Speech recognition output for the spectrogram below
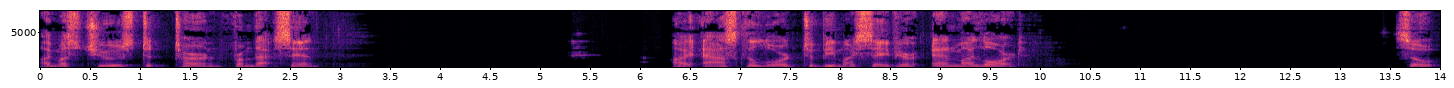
I must choose to turn from that sin. I ask the Lord to be my Savior and my Lord. So,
